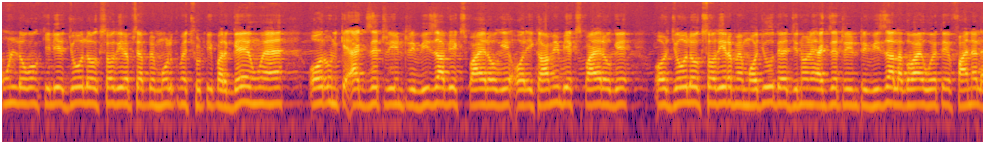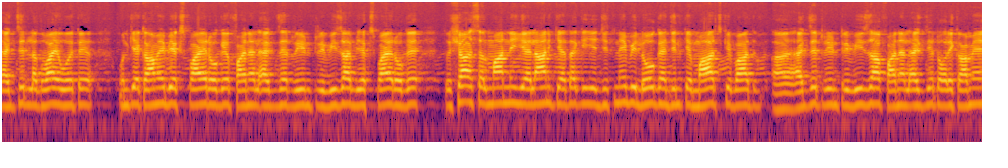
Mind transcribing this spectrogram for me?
ان لوگوں کے لیے جو لوگ سعودی عرب سے اپنے ملک میں چھٹی پر گئے ہوئے ہیں اور ان کے ایگزٹ ری انٹری ویزا بھی ایکسپائر ہو گئے اور اکامی بھی ایکسپائر ہو گئے اور جو لوگ سعودی عرب میں موجود ہیں، جنہوں نے ایگزٹ ری انٹری ویزا لگوائے ہوئے تھے فائنل ایگزٹ لگوائے ہوئے تھے، ان کے کامیں بھی ایکسپائر ہو گئے فائنل ایگزٹ ری انٹری ویزا بھی ایکسپائر ہو گئے۔ تو شاہ سلمان نے یہ اعلان کیا تھا کہ یہ جتنے بھی لوگ ہیں، جن کے مارچ کے بعد exit re entry visa final exit اور اکامے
